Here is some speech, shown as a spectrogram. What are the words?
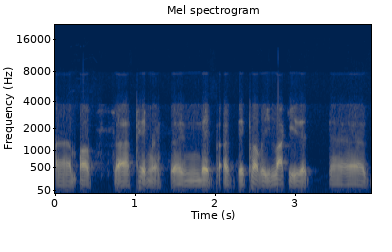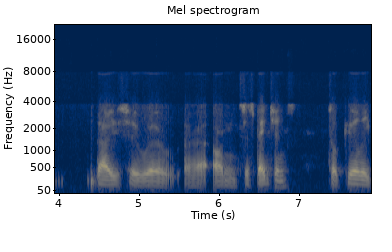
um, of uh, Penrith, and they're, they're, probably lucky that uh, those who were on suspensions took early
